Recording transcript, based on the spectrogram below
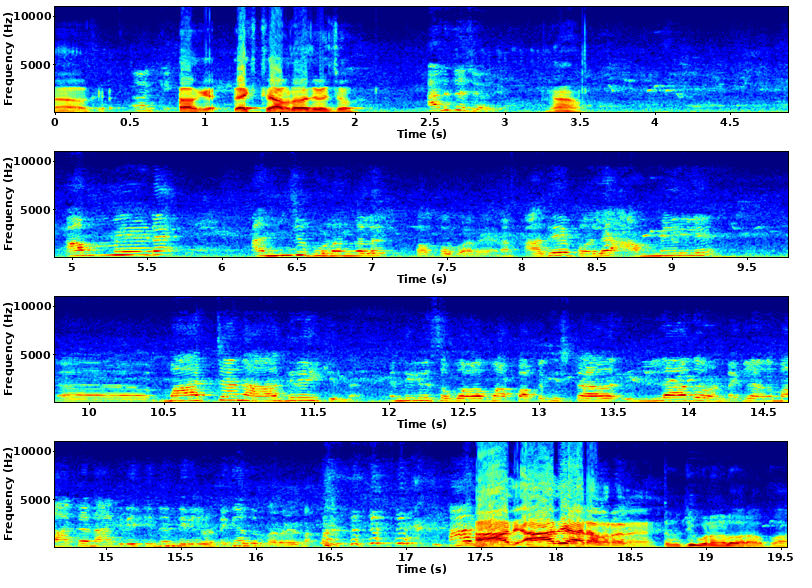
ആ ഓക്കെ. നെക്സ്റ്റ് അവിടെ ചോദിച്ചോ അടുത്ത ചോദ്യം. ആ. അമ്മയുടെ അഞ്ച് ഗുണങ്ങൾ പപ്പ പറയണം. അതേപോലെ അമ്മയിൽ മാറ്റാൻ ആഗ്രഹിക്കുന്ന എന്തെങ്കിലും സ്വഭാവം പപ്പയ്ക്ക് ഇഷ്ട ഇല്ലാതെ ഉണ്ടെങ്കിൽ അത് മാറ്റാൻ ആഗ്രഹിക്കുന്ന എന്തെങ്കിലും ഉണ്ടെങ്കിൽ അത് പറയണം. ആദ്യം ആരാ പറയുന്നത് അഞ്ച് ഗുണങ്ങൾ പറയാപ്പാ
